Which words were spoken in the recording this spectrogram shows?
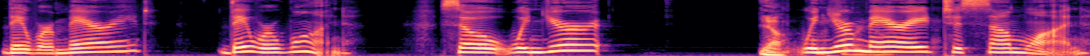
They were married. They were one. So when you're yeah. when you're married to someone,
